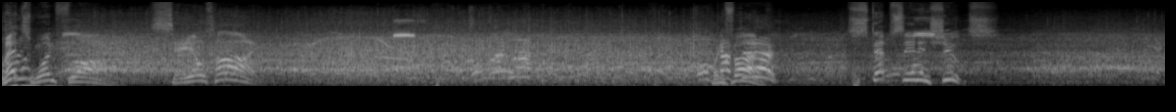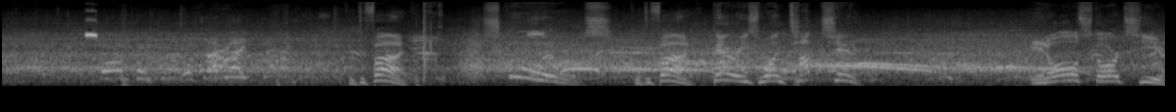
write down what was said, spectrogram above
Lets one fly. Sails high. Offside left. Offside 25. Center. Steps in and shoots. Offside right. 55. Scores! 55. Buries one top cheddar. It all starts here.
